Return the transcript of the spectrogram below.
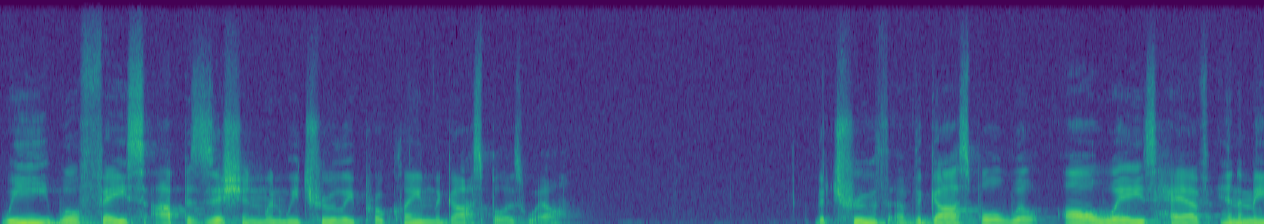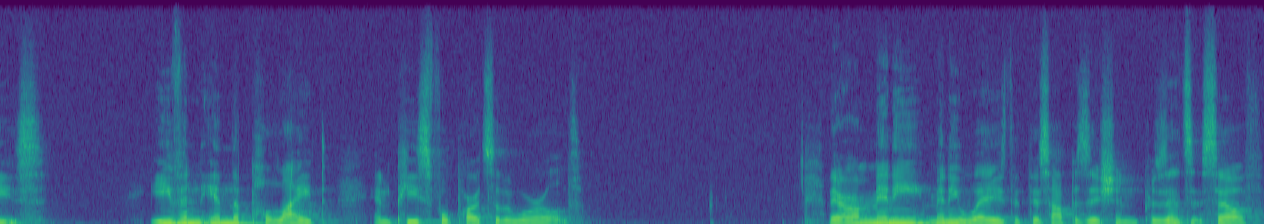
we will face opposition when we truly proclaim the gospel as well. The truth of the gospel will always have enemies, even in the polite and peaceful parts of the world. There are many, many ways that this opposition presents itself.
